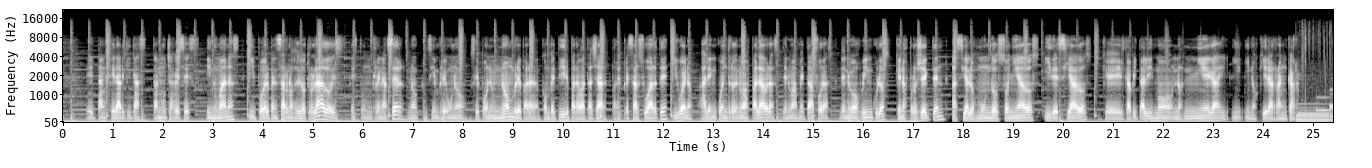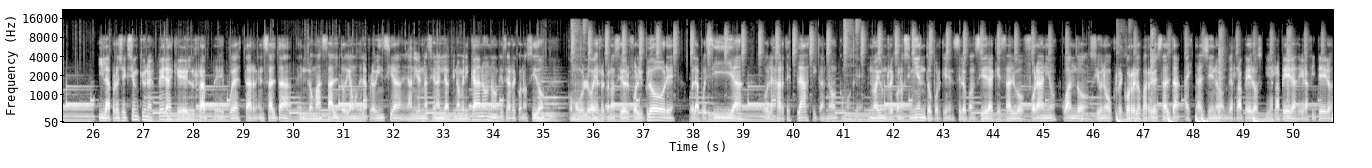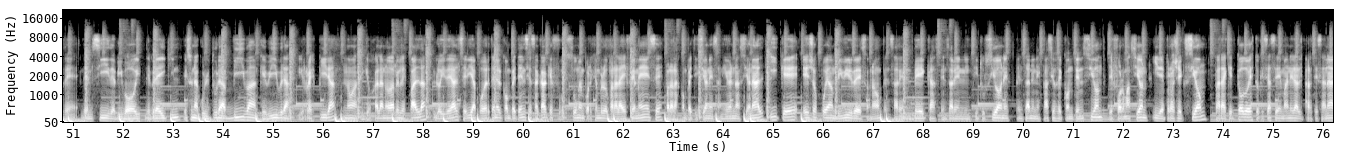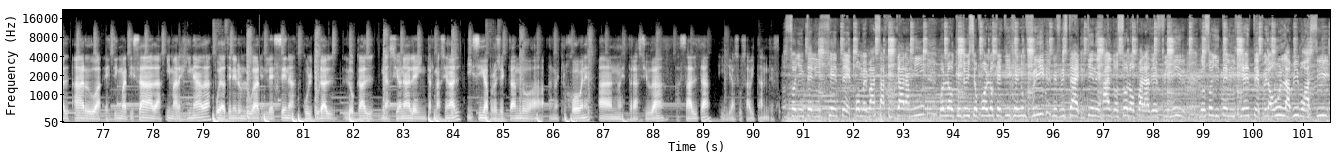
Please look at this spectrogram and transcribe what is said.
eh, tan jerárquicas, tan muchas veces inhumanas y poder pensarnos desde otro lado es, un renacer, ¿no? Siempre uno se pone un nombre para competir, para batallar, para expresar su arte y bueno, al encuentro de nuevas palabras, de nuevas metáforas, de nuevos vínculos que nos proyecten hacia los mundos soñados y deseados que el capitalismo nos niega y, nos quiere arrancar. Y la proyección que uno espera es que el rap eh, pueda estar en Salta en lo más alto, digamos, de la provincia a nivel nacional y latinoamericano, ¿no? que sea reconocido como lo es reconocido el folclore, o la poesía o las artes plásticas, ¿no? Como que no hay un reconocimiento porque se lo considera que es algo foráneo, cuando si uno recorre los barrios de Salta, ahí está lleno de raperos y de raperas, de grafiteros, de, de MC, de b-boy, de breaking. Es una cultura viva que vibra y respira, ¿no? Así que ojalá no darle la espalda. Lo ideal sería poder tener competencias acá que sumen, por ejemplo, para la FMS, para las competiciones a nivel nacional y que ellos puedan vivir de eso, ¿no? Pensar en becas, pensar en instituciones, pensar en espacios de contención, de formación y de proyección para que todo esto que se hace de manera artesanal, ardua, estigmatizada y marginada pueda tener un lugar en la escena cultural local, nacional e internacional y siga proyectando a, a nuestros jóvenes, a nuestra ciudad, a Salta y a sus habitantes. Soy inteligente, vos me vas a juzgar a mí por lo que yo hice o por lo que dije en un free. Mi freestyle tiene algo solo para definir. No soy inteligente, pero aún la vivo así.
